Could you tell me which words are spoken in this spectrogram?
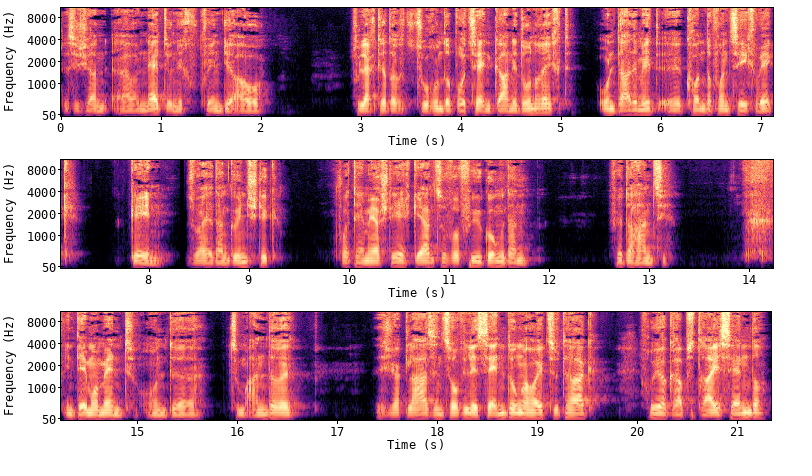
Das ist ja auch nett und ich finde ja auch, vielleicht hat er zu 100 Prozent gar nicht Unrecht. Und damit äh, konnte er von sich weggehen. Das war ja dann günstig. Vor dem her stehe ich gern zur Verfügung dann für der Hansi. In dem Moment. Und äh, zum anderen, das ist ja klar, es sind so viele Sendungen heutzutage. Früher gab's drei Sender.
